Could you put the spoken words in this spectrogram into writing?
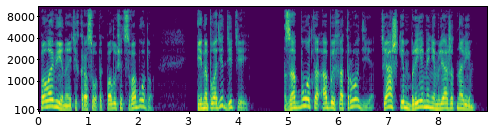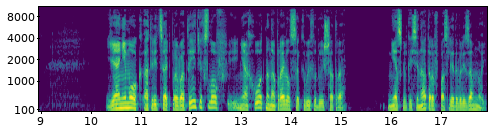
половина этих красоток получит свободу и наплодит детей. Забота об их отродье тяжким бременем ляжет на Рим. Я не мог отрицать правоты этих слов и неохотно направился к выходу из шатра. Несколько сенаторов последовали за мной.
